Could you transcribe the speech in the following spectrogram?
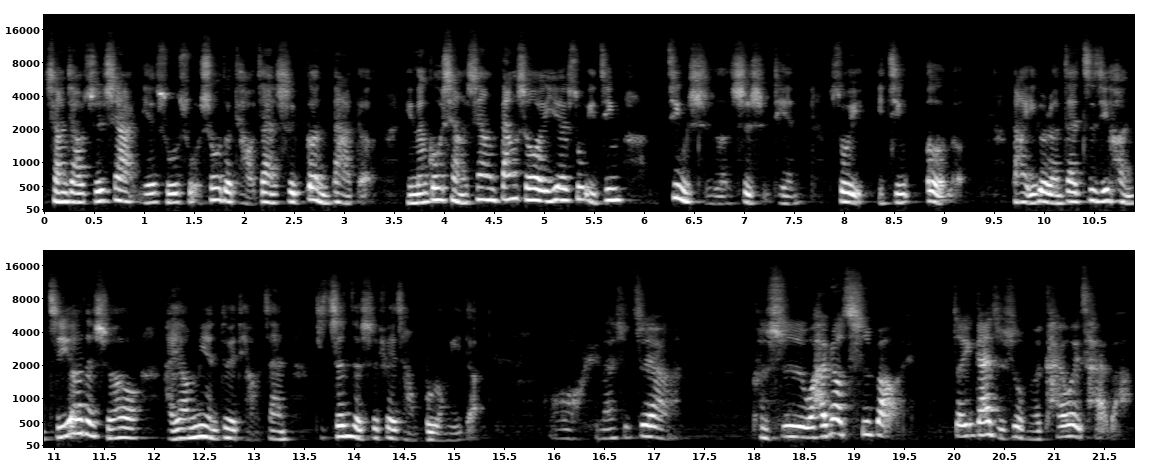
相较之下，耶稣所受的挑战是更大的。你能够想象，当时候的耶稣已经进食了四十天，所以已经饿了。当一个人在自己很饥饿的时候，还要面对挑战，这真的是非常不容易的。哦，原来是这样啊！可是我还没有吃饱哎，这应该只是我们的开胃菜吧？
